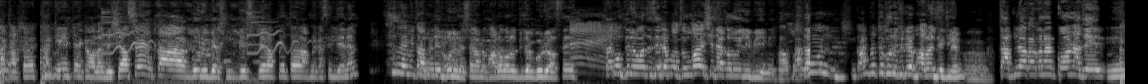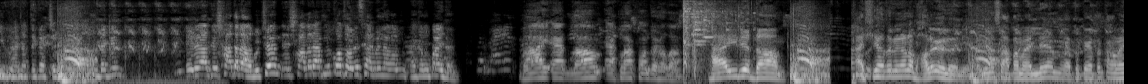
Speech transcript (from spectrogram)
টাকা টাকা থাকে টাকাওয়ালা বেশি আছে তা গরু বেশ বেচলেন আপনি তো আপনার কাছে নিয়ে নেন। শুনলে তো আপনার গরু বেচেন আপনার ভালো ভালো দুটো গরু আছে। তখন তুলে মধ্যে যেটা পছন্দ হয় সেটা এখন ওই লিবিয়ে নি আপনি তো গরু দুটো ভালোই দেখলেন। তা আপনি এখন আর কন আছে হাজার থেকে দেখেন এটা যে সাদারা বুঝছেন? এই সাদারা আপনি কত হলে ছাড়বেন এখন এখন পাই দেন ভাই একদম এক লাখ পঞ্চাশ হাজার। ভাই রে দাম। আশি হাজার না ভালোই হলো নি আমি চাপা মারলাম এত টাকা তো কামাই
